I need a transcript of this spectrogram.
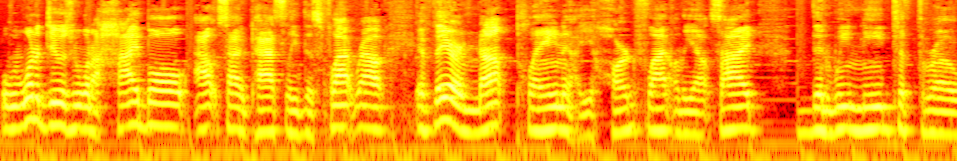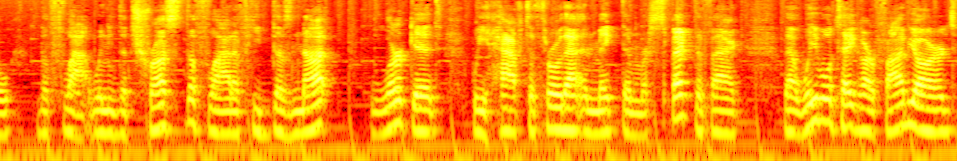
what we want to do is we want to high ball outside pass lead this flat route. If they are not playing a hard flat on the outside, then we need to throw the flat. We need to trust the flat. If he does not lurk it, we have to throw that and make them respect the fact that we will take our five yards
